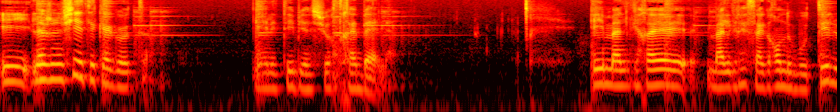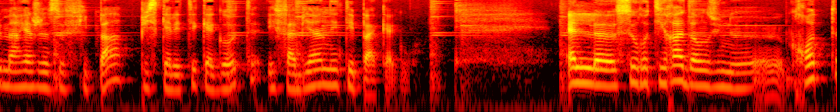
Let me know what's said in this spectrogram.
Et la jeune fille était cagotte. Et elle était bien sûr très belle. Et malgré, malgré sa grande beauté, le mariage ne se fit pas, puisqu'elle était cagotte et Fabien n'était pas cagot. Elle euh, se retira dans une grotte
